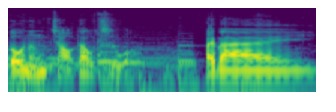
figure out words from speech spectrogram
都能找到自我。拜拜。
